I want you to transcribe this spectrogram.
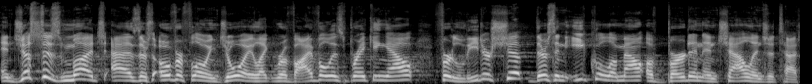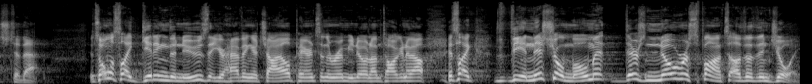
And just as much as there's overflowing joy, like revival is breaking out for leadership, there's an equal amount of burden and challenge attached to that. It's almost like getting the news that you're having a child. Parents in the room, you know what I'm talking about. It's like the initial moment, there's no response other than joy.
